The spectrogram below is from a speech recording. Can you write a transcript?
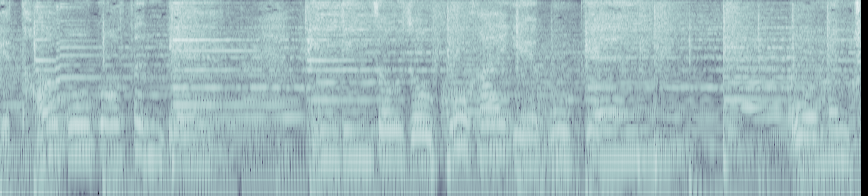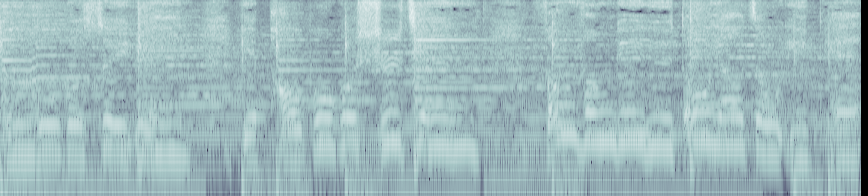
也逃不过分别，停停走走，苦海也无边。我们争不过岁月，也跑不过时间，风风雨雨都要走一遍。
